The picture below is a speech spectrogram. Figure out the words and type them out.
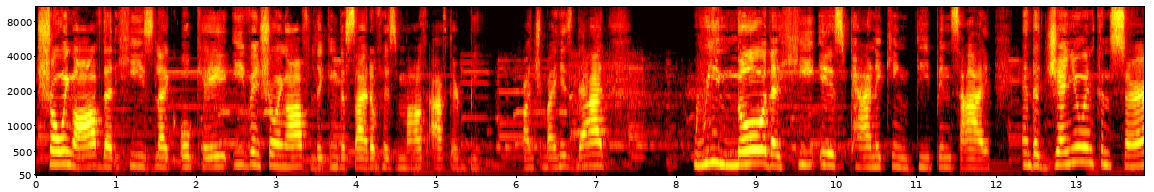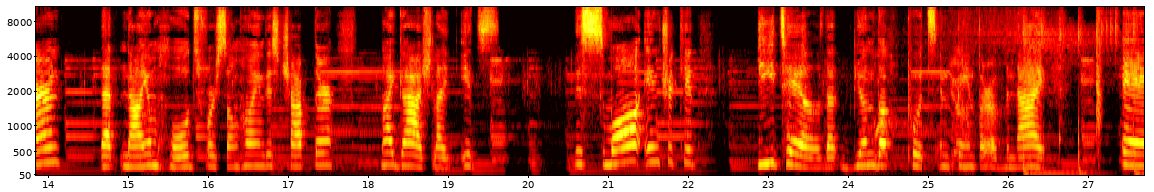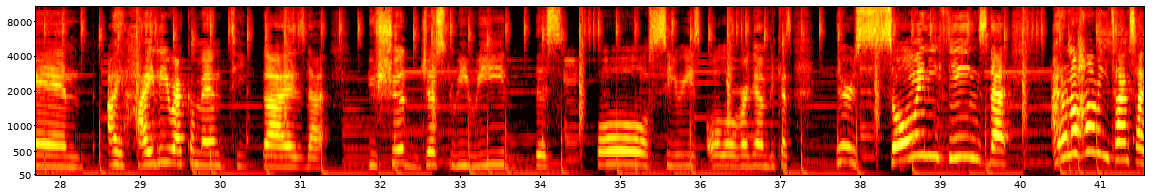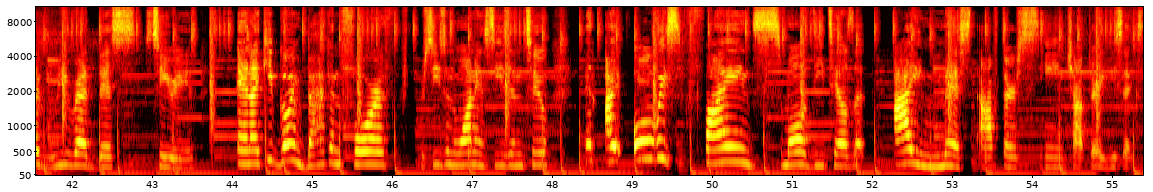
showing off that he's like okay, even showing off licking the side of his mouth after being punched by his dad, we know that he is panicking deep inside. And the genuine concern that Nayeon holds for Seungho in this chapter, my gosh, like it's this small, intricate details that Byeonduck puts in Painter of the Night. And I highly recommend to you guys that you should just reread this whole series all over again because there's so many things that I don't know how many times I've reread this series and I keep going back and forth for season 1 and season 2 and I always find small details that I missed after seeing chapter 86.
